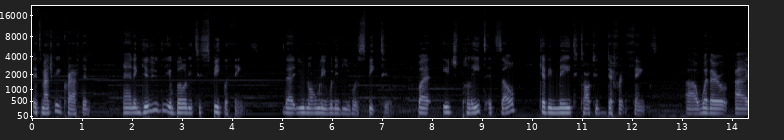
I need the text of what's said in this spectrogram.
it's magically crafted, and it gives you the ability to speak with things that you normally wouldn't be able to speak to. But each plate itself can be made to talk to different things. Uh, whether uh,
